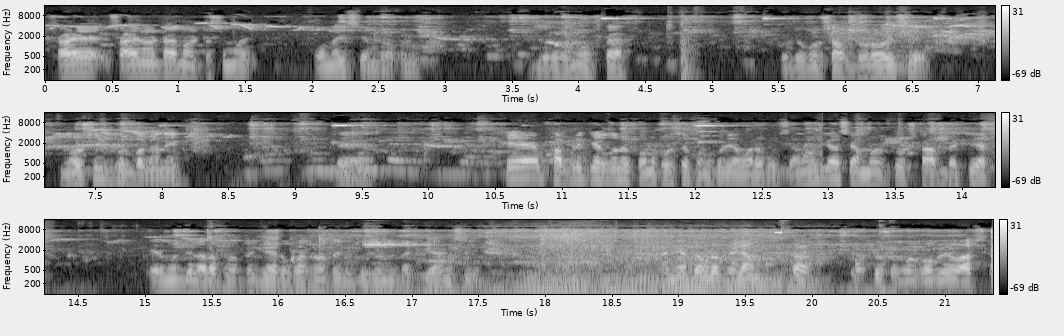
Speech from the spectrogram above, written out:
সাড়ে সাড়ে নয়টা নয়টার সময় ফোন আইছি আমরা ওখানে যেরকম একটা অজগর সাপ ধরা হয়েছে। নরসিংপুর বাগানে। সে পাবলিক একজনে ফোন করছে ফোন করে আমার কইছে আমি বলি আছে আমার তো স্টাফ ডাকি আর। এর মধ্যে লালাসড়া থেকে আর উপাসনা থেকে দুজন ডাকিয়ে আনছি। আনিয়া তো আমরা পেলাম একটা সফলভাবেও আছে।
